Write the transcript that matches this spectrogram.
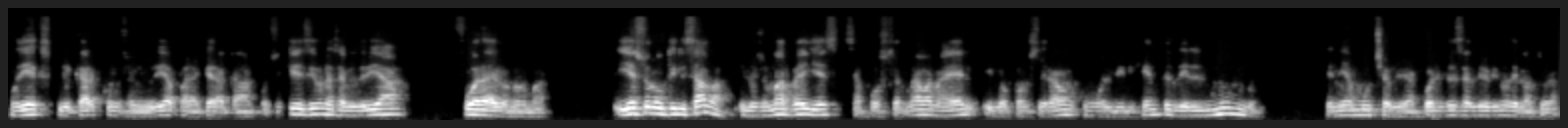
podía explicar con sabiduría para qué era cada cosa. Quiere decir una sabiduría fuera de lo normal. Y eso lo utilizaba, y los demás reyes se aposternaban a él y lo consideraban como el dirigente del mundo. Tenía mucha vida. Acuérdense, esa vida vino de la Torah.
